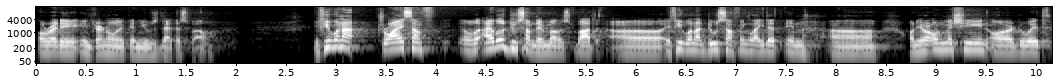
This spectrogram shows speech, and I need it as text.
already internal, you can use that as well. If you want to try some, I will do some demos, but uh, if you want to do something like that in, on your own machine or do it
